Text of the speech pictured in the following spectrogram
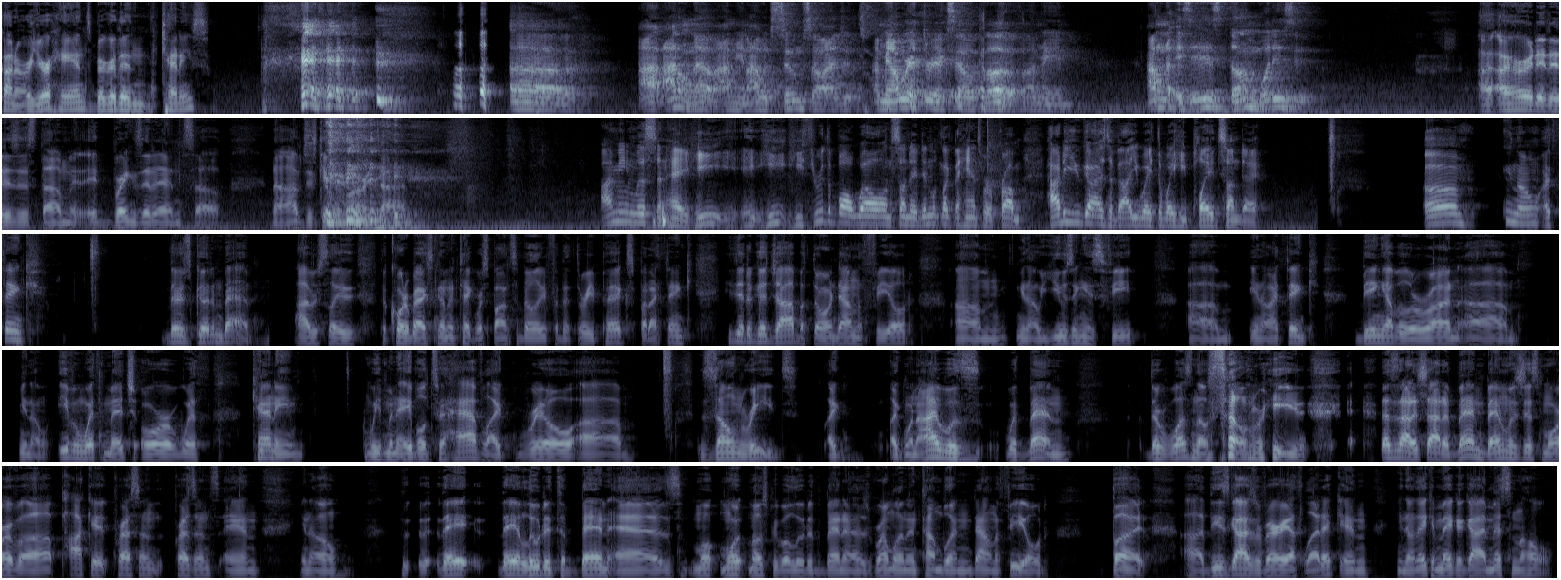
Connor, are your hands bigger than Kenny's? uh, I, I don't know. I mean, I would assume so. I just, I mean, I wear a three XL glove. I mean, I don't know. Is it his thumb? What is it? I, I heard it is his thumb. It, it, brings it in. So, no, I'm just giving him a hard time. I mean, listen, hey, he he he threw the ball well on Sunday. It didn't look like the hands were a problem. How do you guys evaluate the way he played Sunday? Um, you know, I think there's good and bad. Obviously, the quarterback's going to take responsibility for the three picks, but I think he did a good job of throwing down the field. Um, you know, using his feet. Um, you know, I think being able to run, um, you know, even with Mitch or with Kenny, we've been able to have like real uh, zone reads. Like, like when I was with Ben, there was no zone read. That's not a shot at Ben. Ben was just more of a pocket present presence, and you know, they they alluded to Ben as mo- most people alluded to Ben as rumbling and tumbling down the field, but uh, these guys are very athletic, and you know they can make a guy miss in the hole.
